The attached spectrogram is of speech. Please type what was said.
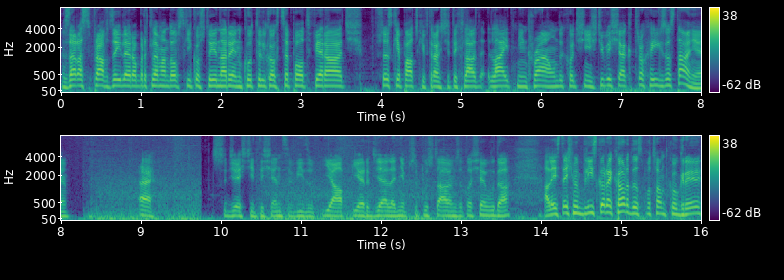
Zaraz sprawdzę, ile Robert Lewandowski kosztuje na rynku, tylko chcę pootwierać wszystkie paczki w trakcie tych Lightning Round, choć nie zdziwię się, jak trochę ich zostanie. E, 30 tysięcy widzów. Ja pierdzielę, nie przypuszczałem, że to się uda. Ale jesteśmy blisko rekordu z początku gry.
